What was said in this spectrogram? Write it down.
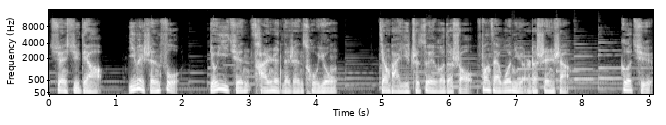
宣叙调：一位神父由一群残忍的人簇拥，将把一只罪恶的手放在我女儿的身上。歌曲：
